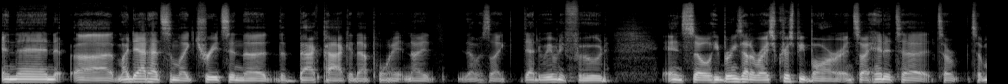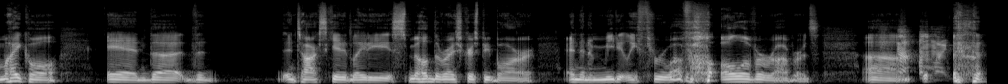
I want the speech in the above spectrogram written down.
And then uh, my dad had some like treats in the the backpack at that point, and I I was like, Dad, do we have any food? And so he brings out a Rice Krispie bar, and so I hand it to to to Michael, and the the intoxicated lady smelled the Rice Krispie bar and then immediately threw up all over Roberts oh my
